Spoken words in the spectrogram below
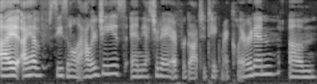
I I have seasonal allergies, and yesterday I forgot to take my Claritin. Um,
